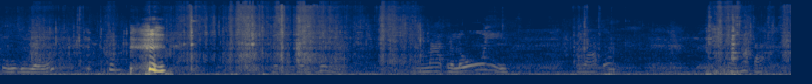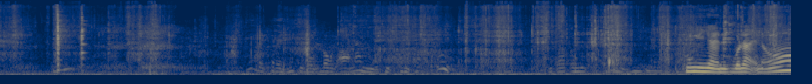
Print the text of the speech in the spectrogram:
คุ้งเดียวมากเลยลุยพรุ่งใหญ่ๆนี่บ่ได้เนาะ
